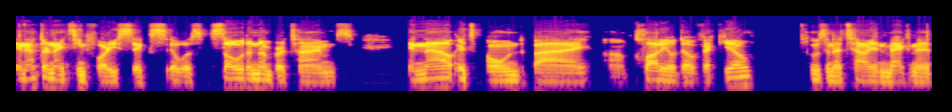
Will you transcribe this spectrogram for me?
And after 1946, it was sold a number of times, and now it's owned by um, Claudio Del Vecchio, who's an Italian magnate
